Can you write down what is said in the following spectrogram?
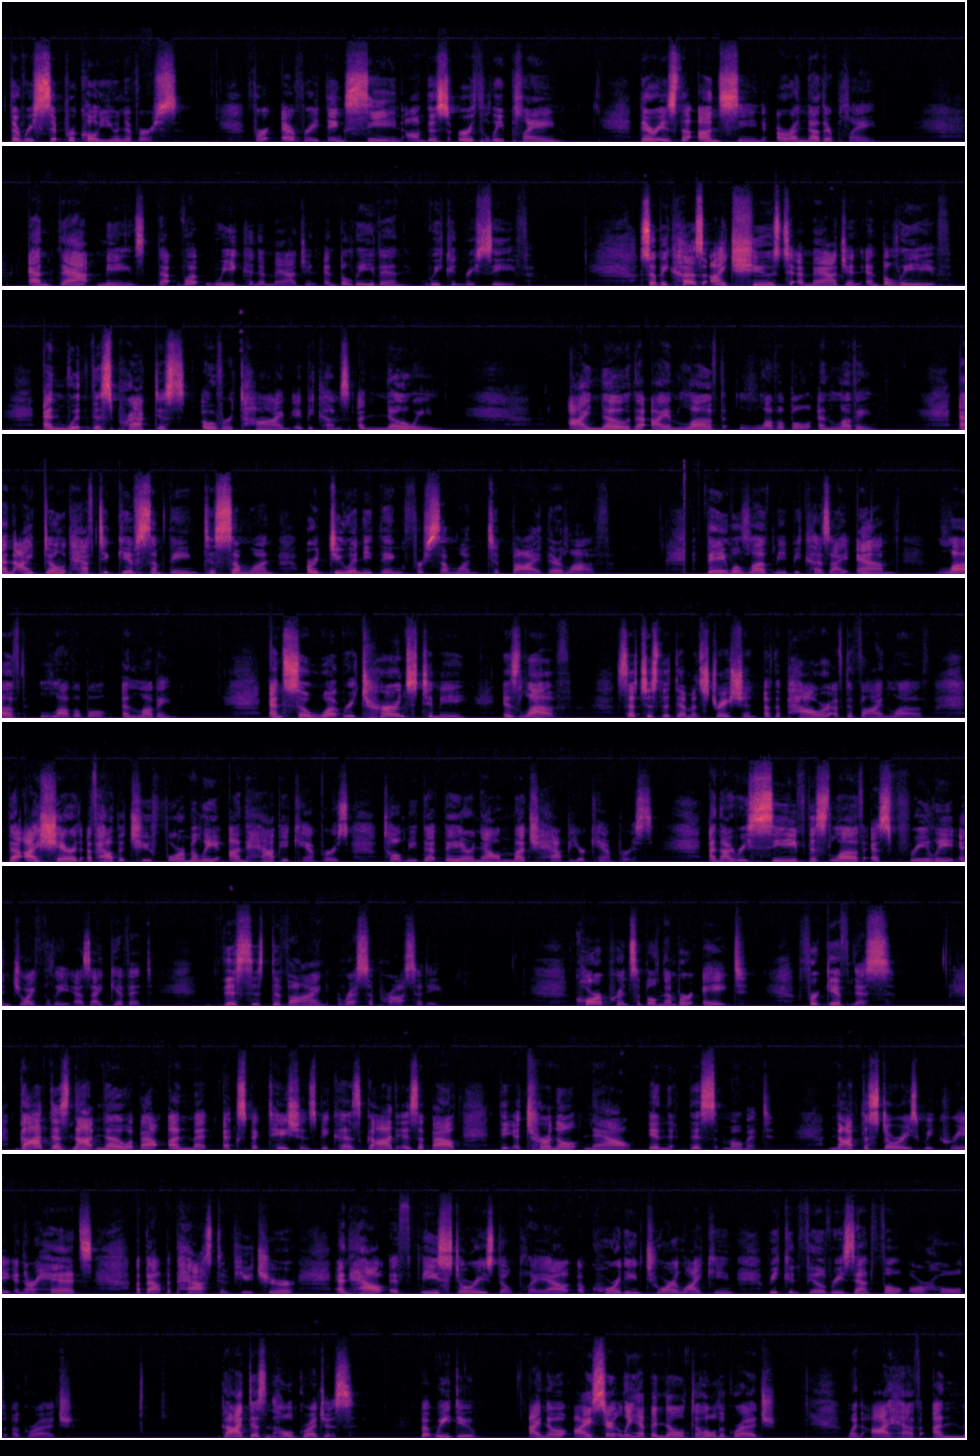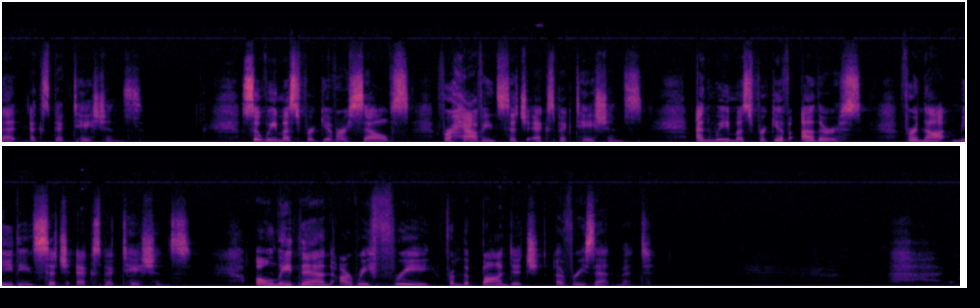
The reciprocal universe. For everything seen on this earthly plane, there is the unseen or another plane. And that means that what we can imagine and believe in, we can receive. So, because I choose to imagine and believe, and with this practice over time, it becomes a knowing. I know that I am loved, lovable, and loving. And I don't have to give something to someone or do anything for someone to buy their love. They will love me because I am loved, lovable, and loving. And so what returns to me is love such as the demonstration of the power of divine love that I shared of how the two formerly unhappy campers told me that they are now much happier campers. And I receive this love as freely and joyfully as I give it. This is divine reciprocity. Core principle number eight forgiveness. God does not know about unmet expectations because God is about the eternal now in this moment. Not the stories we create in our heads about the past and future, and how if these stories don't play out according to our liking, we can feel resentful or hold a grudge. God doesn't hold grudges, but we do. I know I certainly have been known to hold a grudge when I have unmet expectations. So we must forgive ourselves for having such expectations, and we must forgive others for not meeting such expectations. Only then are we free from the bondage of resentment.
